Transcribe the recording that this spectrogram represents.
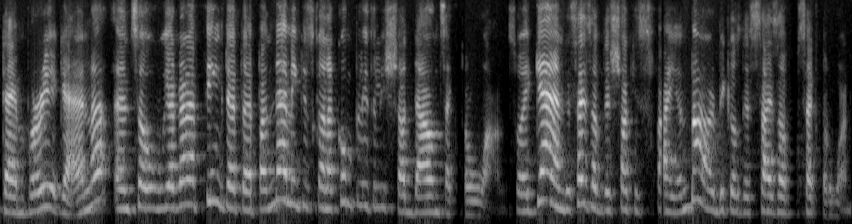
temporary again. And so we are going to think that the pandemic is going to completely shut down sector one. So again, the size of the shock is phi and bar because the size of sector one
